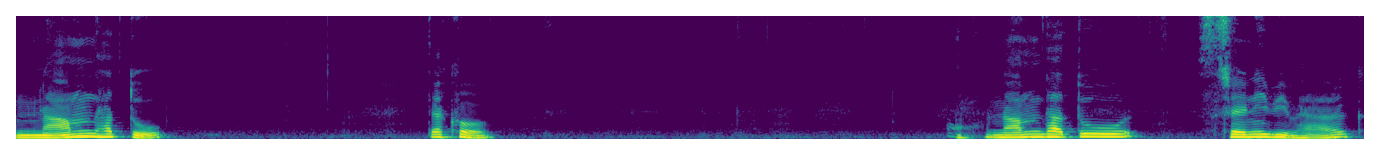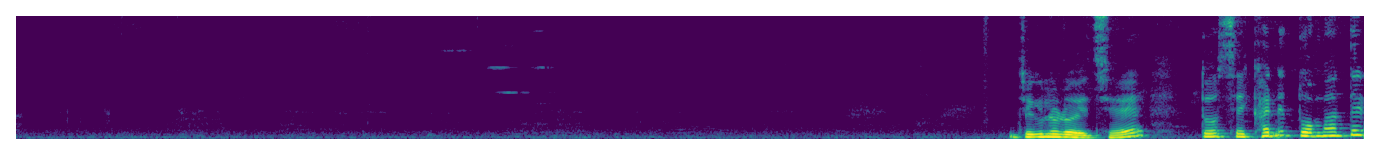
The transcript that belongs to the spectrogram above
নাম ধাতু, দেখো, নাম ধাতুর শ্রেণি বিভাগ যেগুলো রয়েছে, তো সেখানে তোমাদের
